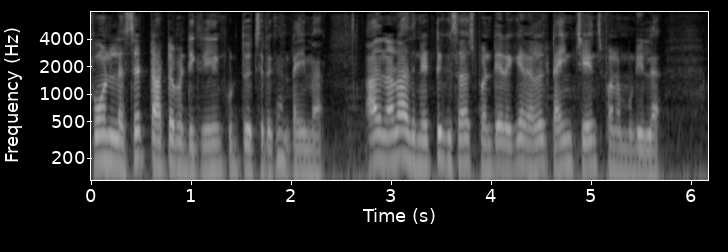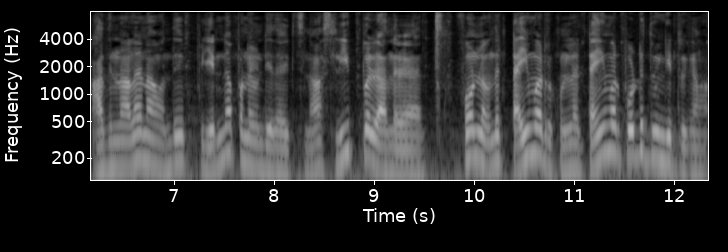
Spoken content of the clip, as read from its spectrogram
ஃபோனில் செட் ஆட்டோமேட்டிக்லியும் கொடுத்து வச்சுருக்கேன் டைமை அதனால் அது நெட்டுக்கு சர்ச் பண்ணிட்டே இருக்கேன். என்னால் டைம் சேஞ்ச் பண்ண முடியல. அதனால நான் வந்து இப்போ என்ன பண்ண வேண்டியதாகிடுச்சுன்னா ஸ்லீப்பர் அந்த ஃபோனில் வந்து டைமர் இருக்கும்ல டைமர் போட்டு தூங்கிட்டு இருக்கேன்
